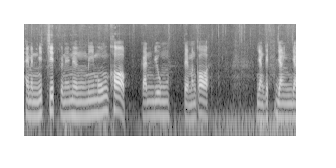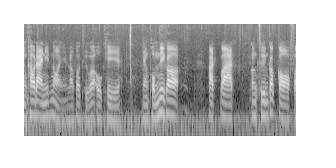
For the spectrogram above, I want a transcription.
ให้มันมิดชิดกว่านิดนึงมีมุ้งครอบกันยุง แต่มันก็ยังยังยังเข้าได้นิดหน่อย แล้วก็ถือว่าโอเค อย่างผมนี่ก็ปัดกวาดกลางคืนก็ก่อไฟ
